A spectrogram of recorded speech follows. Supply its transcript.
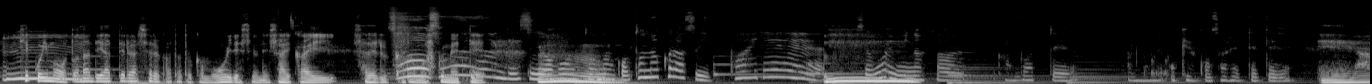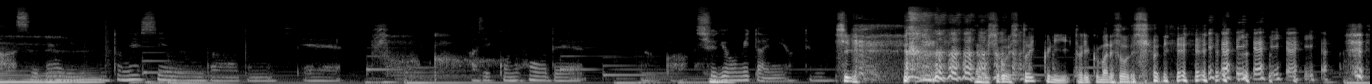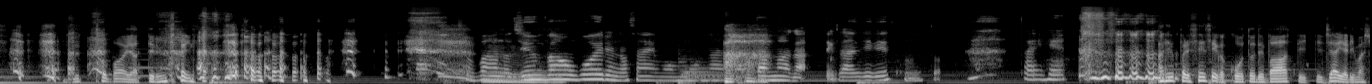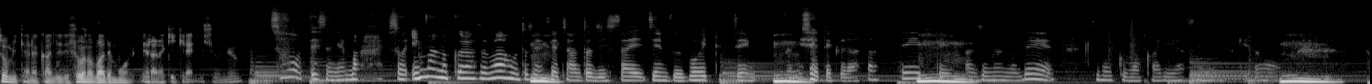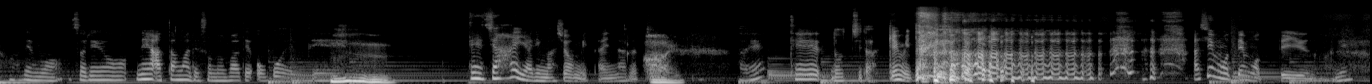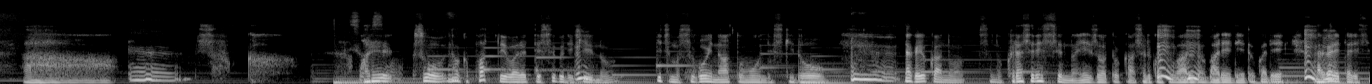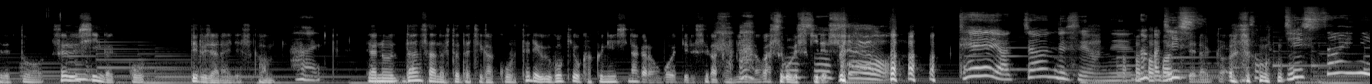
結構今大人でやってらっしゃる方とかも多いですよね。再開される方も含めて。そうなんですよ、本当なんか大人クラスいっぱいですごい皆さん頑張ってあのお稽古されてて、えー、いやすごい。みんな本当熱心なんだと思って。そうか。端っこの方でなんか修行みたいにやってます。修行すごいストイックに取り組まれそうですよね。いやいやいやいや。ずっとバーやってるみたいな。バーの順番覚えるのさえももうな頭がって感じです本当。大変あれやっぱり先生が口頭でバーって言ってじゃあやりましょうみたいな感じでその場でもやらなきゃいけないんですよね。そうですね。まあそう今のクラスは本当先生ちゃんと実際全部動いて全部見せてくださってっていう感じなので、うん、すごくわかりやすいんですけど、うん、そうでもそれをね頭でその場で覚えて、うん、でじゃあやりましょうみたいになると。はいあれ？手どっちだっけ？みたいな。足も手もっていうのはね。ああうん。そっか。あれそうなんかパッと言われてすぐできるの、うん、いつもすごいなと思うんですけど、うん、なんかよくあのそのクラスレッスンの映像とかそれこそワールドバレーデーとかで流れたりすると、そういうシーンがこう出るじゃないですか。はい。であのダンサーの人たちがこう手で動きを確認しながら覚えている姿を見るのがすごい好きです。手やっちゃうんですよね。なんか実際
